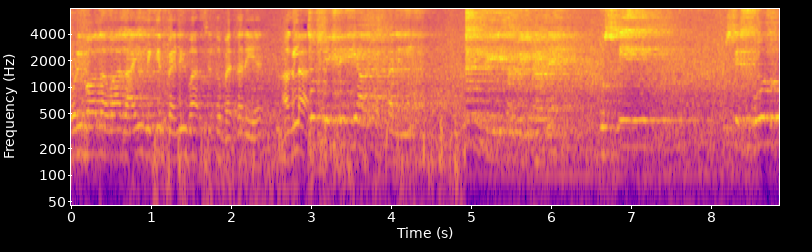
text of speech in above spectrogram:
थोड़ी बहुत आवाज़ आई लेकिन पहली बार से तो बेहतर ही है। अगला। कुछ देखने की आवश्यकता नहीं है। उसके उसके स्कोर को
